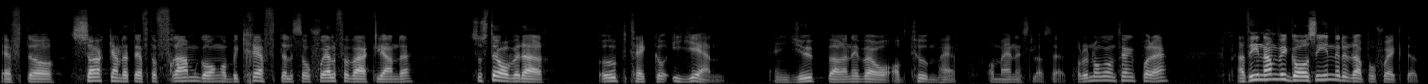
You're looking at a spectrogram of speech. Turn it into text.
efter sökandet efter framgång och bekräftelse och självförverkligande, så står vi där och upptäcker igen en djupare nivå av tumhet och meningslöshet. Har du någon gång tänkt på det? Att innan vi gav oss in i det där projektet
